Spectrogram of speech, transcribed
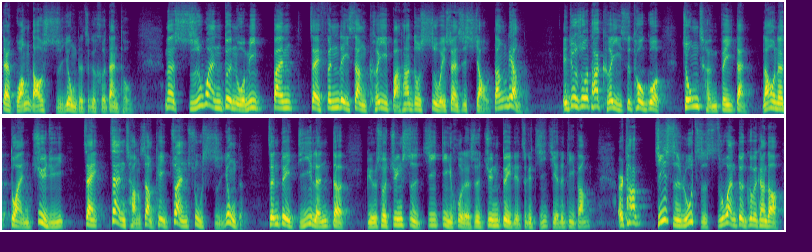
在广岛使用的这个核弹头。那十万吨，我们一般在分类上可以把它都视为算是小当量的，也就是说，它可以是透过中程飞弹，然后呢短距离在战场上可以转速使用的。针对敌人的，比如说军事基地或者是军队的这个集结的地方，而它即使如此，十万吨，各位看到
